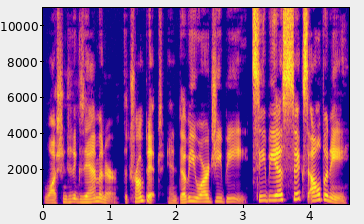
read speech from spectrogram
Washington Examiner, The Trumpet, and WRGB, CBS 6 Albany.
